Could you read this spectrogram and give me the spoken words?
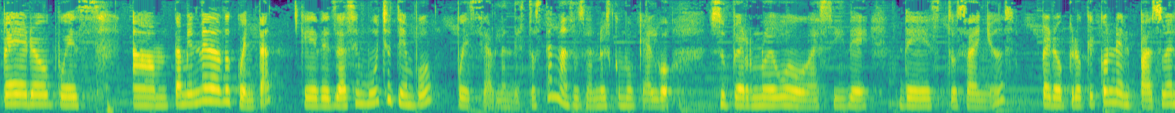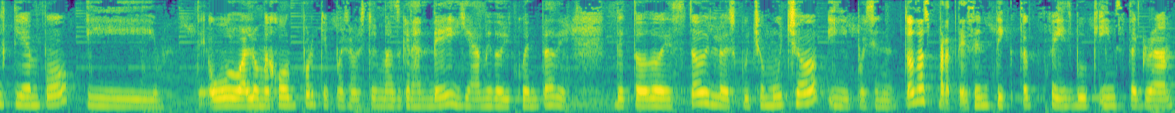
pero pues también me he dado cuenta que desde hace mucho tiempo pues se hablan de estos temas, o sea, no es como que algo súper nuevo así de, de estos años, pero creo que con el paso del tiempo y o a lo mejor porque pues ahora estoy más grande y ya me doy cuenta de, de, todo esto y lo escucho mucho y pues en todas partes, en TikTok, Facebook, Instagram,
